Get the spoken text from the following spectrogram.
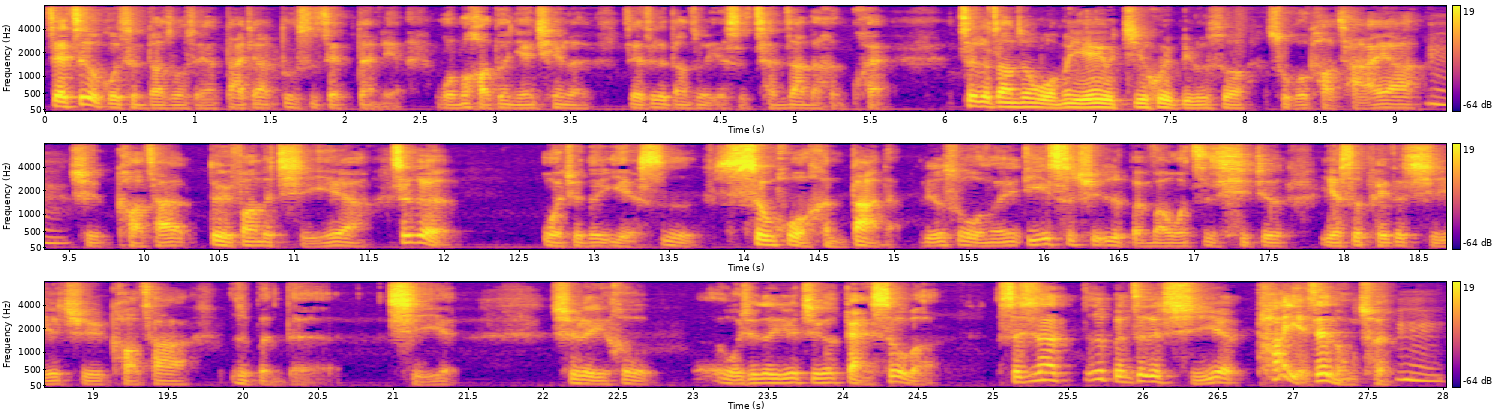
在这个过程当中，实际上大家都是在锻炼。我们好多年轻人在这个当中也是成长的很快。这个当中，我们也有机会，比如说出国考察呀，嗯去考察对方的企业啊，这个我觉得也是收获很大的。比如说我们第一次去日本吧，我自己就也是陪着企业去考察日本的企业，去了以后，我觉得有几个感受吧。实际上，日本这个企业它也在农村，嗯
